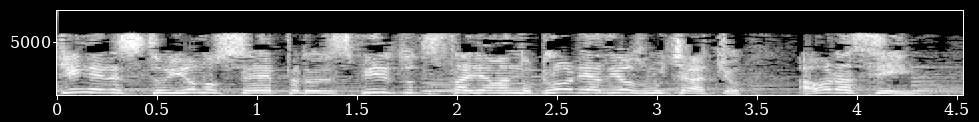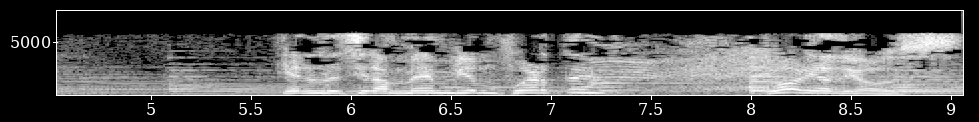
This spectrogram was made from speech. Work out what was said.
¿Quién eres tú? Yo no sé, pero el Espíritu te está llamando. Gloria a Dios, muchacho. Ahora sí. ¿Quieren decir amén bien fuerte? Gloria a Dios.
